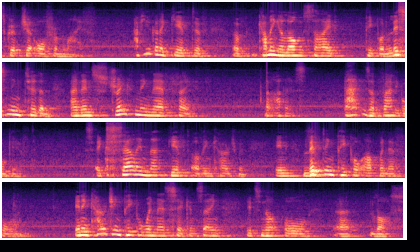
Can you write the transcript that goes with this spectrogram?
Scripture or from life. Have you got a gift of, of coming alongside people listening to them and then strengthening their faith to others? That is a valuable gift excel in that gift of encouragement, in lifting people up when they're fallen, in encouraging people when they're sick and saying it's not all uh, lost,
